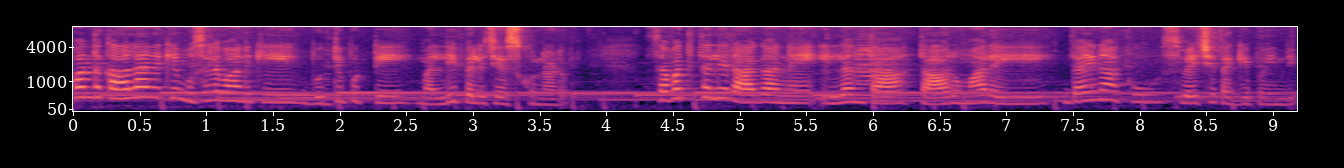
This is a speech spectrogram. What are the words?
కొంతకాలానికి ముసలివానికి బుద్ధి పుట్టి మళ్ళీ పెళ్ళి చేసుకున్నాడు. సవతి తల్లి రాగానే ఇల్లంతా తారుమారయ్యి దైనాకు స్వేచ్ఛ తగ్గిపోయింది.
